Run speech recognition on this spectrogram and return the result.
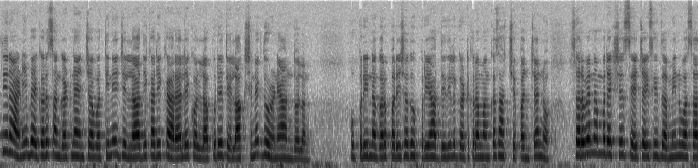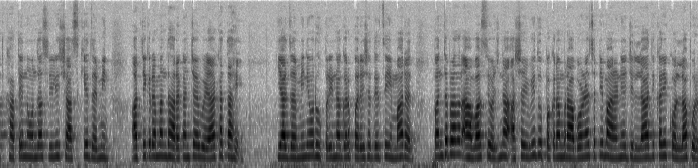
श्रीमती राणी बेगर संघटना यांच्या वतीने जिल्हाधिकारी कार्यालय कोल्हापूर येथे लाक्षणिक धोरणे आंदोलन. उपरी नगर परिषद उपरी हद्दीतील गट क्रमांक सातशे पंच्याण्णव. सर्वे नंबर एकशे सेहेचाळीस ही जमीन वसाहत खाते नोंद असलेली शासकीय जमीन अतिक्रमण धारकांच्या विळाखात आहे. या जमिनीवर उपरी नगर परिषदेची इमारत पंतप्रधान आवास योजना अशा विविध उपक्रम राबवण्यासाठी माननीय जिल्हाधिकारी कोल्हापूर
